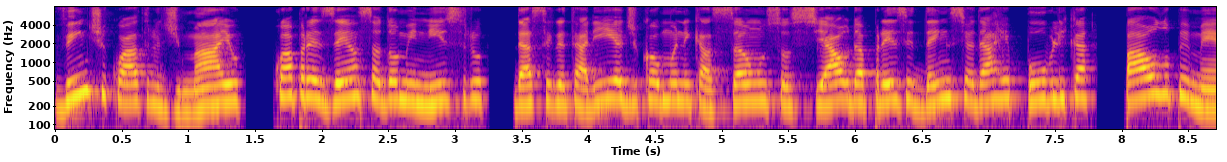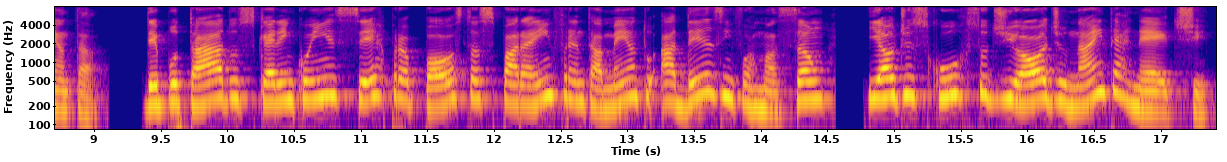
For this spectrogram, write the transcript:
24 de maio, com a presença do ministro da Secretaria de Comunicação Social da Presidência da República, Paulo Pimenta. Deputados querem conhecer propostas para enfrentamento à desinformação e ao discurso de ódio na internet.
